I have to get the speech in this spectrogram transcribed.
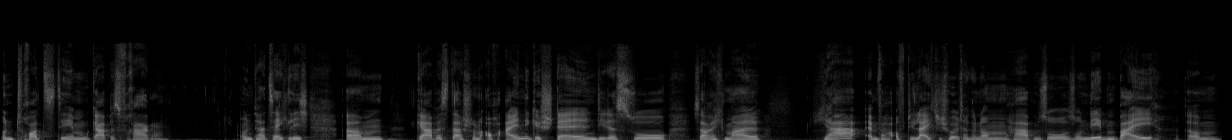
und trotzdem gab es Fragen. Und tatsächlich ähm, gab es da schon auch einige Stellen, die das so, sag ich mal, ja, einfach auf die leichte Schulter genommen haben, so, so nebenbei ähm,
